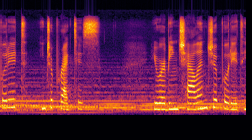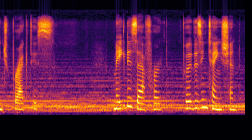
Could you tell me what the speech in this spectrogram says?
put it into practice. You are being challenged to put it into practice. Make this effort, put this intention,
